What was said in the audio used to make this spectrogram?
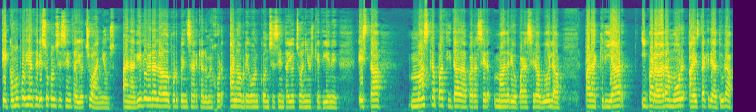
Que cómo podía hacer eso con 68 años. A nadie al lado por pensar que a lo mejor Ana Obregón, con 68 años que tiene, está más capacitada para ser madre o para ser abuela, para criar y para dar amor a esta criatura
